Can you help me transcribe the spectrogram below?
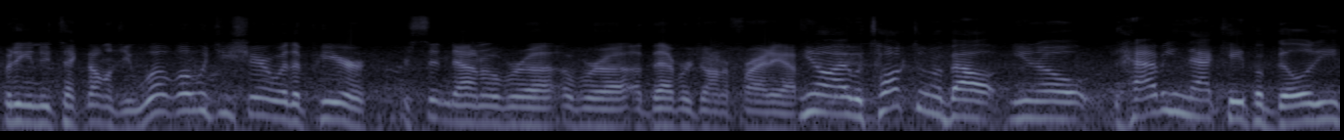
putting in new technology. What, what would you share with a peer you're sitting down over a, over a, a beverage on a Friday afternoon? You know, I would talk to them about, you know, having that capability,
